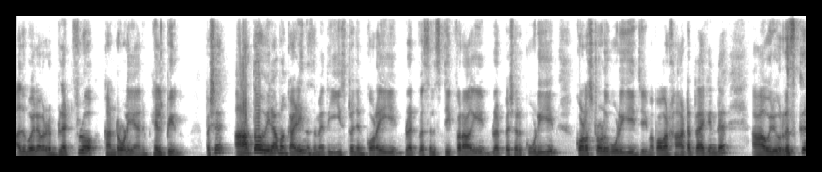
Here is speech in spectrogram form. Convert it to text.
അതുപോലെ അവരുടെ ബ്ലഡ് ഫ്ലോ കൺട്രോൾ ചെയ്യാനും ഹെൽപ്പ് ചെയ്യുന്നു. പക്ഷേ ആർത്തവ വിരാമം കഴിയുന്ന സമയത്ത് ഈസ്ട്രജൻ കുറയുകയും ബ്ലഡ് വെസൽ സ്റ്റിഫർ ആകുകയും ബ്ലഡ് പ്രഷർ കൂടുകയും കൊളസ്ട്രോൾ കൂടുകയും ചെയ്യും. അപ്പോൾ അവർ ഹാർട്ട് അറ്റാക്കിന്റെ ആ ഒരു റിസ്ക്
